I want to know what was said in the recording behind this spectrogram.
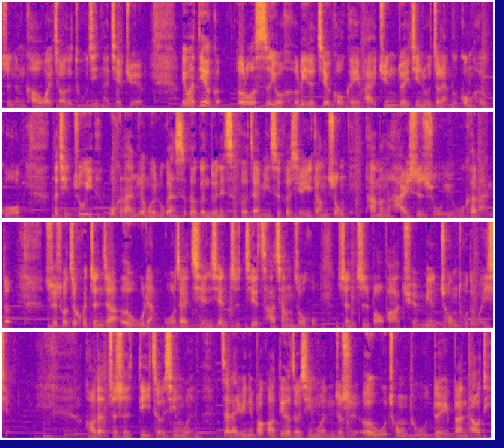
只能靠外交的途径来解决。另外，第二个，俄罗斯有合理的借口可以派军队进入这两个共和国。那请注意，乌克兰认为卢甘斯克跟顿内茨克在明斯克协议当中，他们还是属于乌克兰的，所以说这会增加俄乌两国在前线直接擦枪走火，甚至爆发全面冲冲突的危险。好的，这是第一则新闻。再来与您报告第二则新闻，就是俄乌冲突对半导体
